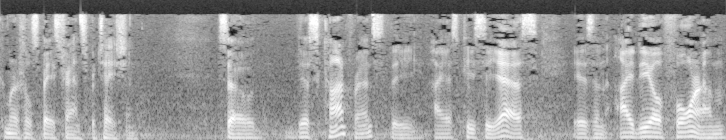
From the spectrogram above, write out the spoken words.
commercial space transportation. So this conference, the ISPCS, is an ideal forum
